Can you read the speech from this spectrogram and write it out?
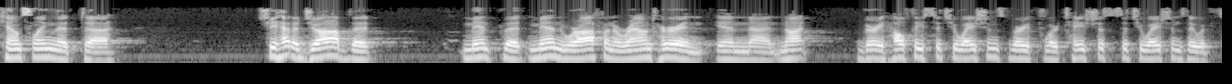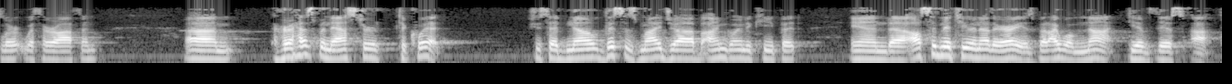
counseling that uh, she had a job that meant that men were often around her in in uh, not very healthy situations, very flirtatious situations. They would flirt with her often. Um, her husband asked her to quit. She said, no, this is my job. I'm going to keep it. And uh, I'll submit to you in other areas, but I will not give this up.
